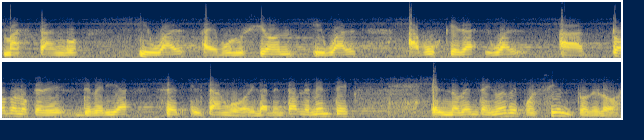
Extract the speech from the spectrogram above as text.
más tango, igual a evolución, igual a búsqueda, igual a todo lo que debería ser el tango hoy. Lamentablemente el 99% de los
